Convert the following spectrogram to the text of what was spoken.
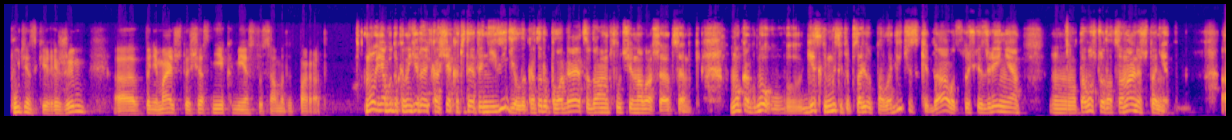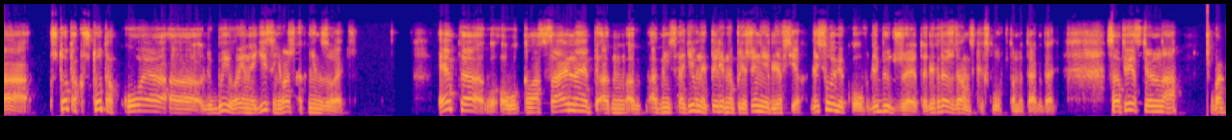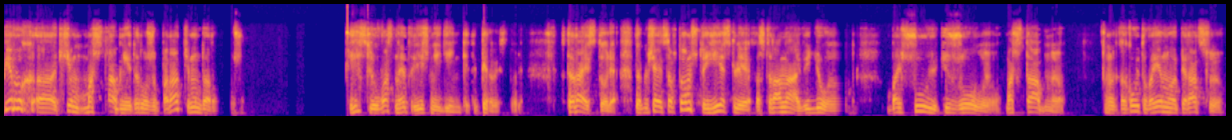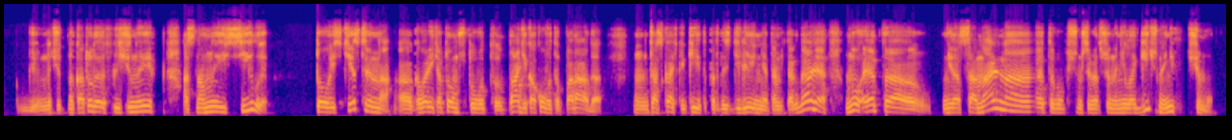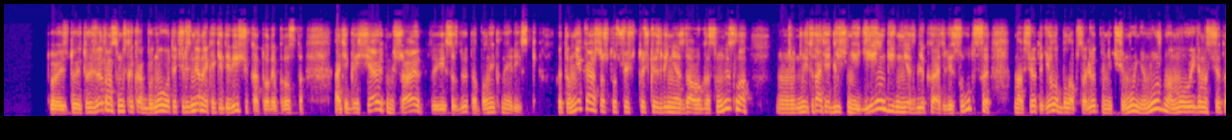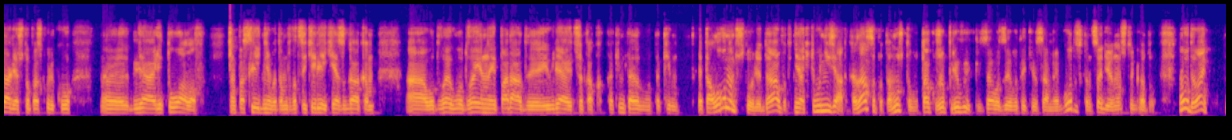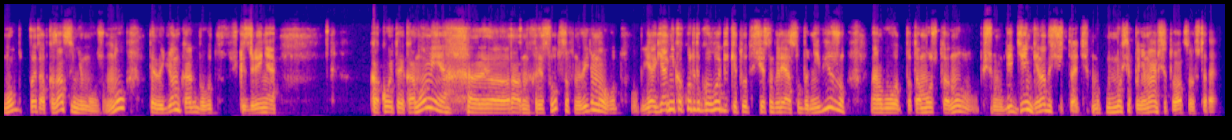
путинский режим э, понимает, что сейчас не к месту сам этот парад? Ну, я буду комментировать как человек, который это не видел, и который полагается в данном случае на ваши оценки. Ну, как, ну, если мыслить абсолютно логически, да, вот с точки зрения того, что рационально, что нет. А, что, так, что такое а, любые военные действия, неважно, как они называются? Это колоссальное административное перенапряжение для всех, для силовиков, для бюджета, для гражданских служб там, и так далее. Соответственно, во-первых, э, чем масштабнее и дороже парад, тем он дороже. Если у вас на это лишние деньги. Это первая история. Вторая история заключается в том, что если страна ведет большую, тяжелую, масштабную э, какую-то военную операцию, значит, на которой отвлечены основные силы, то, естественно, э, говорить о том, что вот ради какого-то парада таскать какие-то подразделения там и так далее, ну, это нерационально, это, в общем, совершенно нелогично и ни к чему. То есть, то, есть, то есть в этом смысле как бы, ну, это чрезмерные какие-то вещи, которые просто отягощают, мешают и создают дополнительные риски. Поэтому мне кажется, что с точки зрения здравого смысла не тратить лишние деньги, не отвлекать ресурсы на все это дело было абсолютно ни к чему не нужно. Ну, видимо, считали, что поскольку э, для ритуалов последнего там 20-летия с ГАКом а вот, вот военные парады являются как каким-то вот таким эталоном, что ли, да, вот от него нельзя отказаться, потому что вот так уже привыкли за вот, за вот эти самые годы с конца 90-х годов. Ну, давай, ну, это отказаться не можем. Ну, проведем как бы вот с точки зрения какой-то экономии э, разных ресурсов, но, видимо, вот я, я никакой другой логики тут, честно говоря, особо не вижу, вот, потому что, ну, в общем, деньги надо считать. Мы, мы все понимаем ситуацию в стране.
